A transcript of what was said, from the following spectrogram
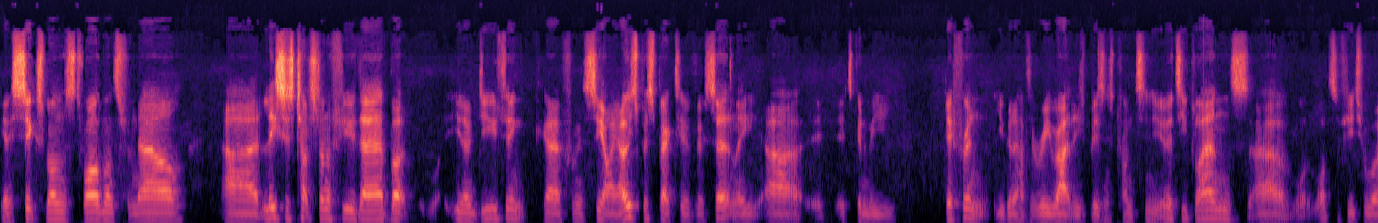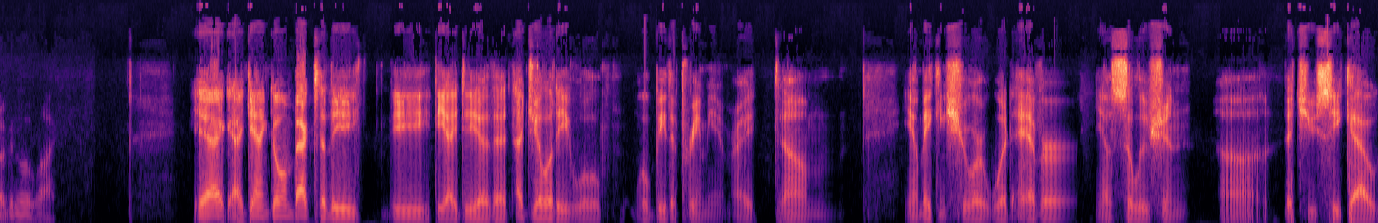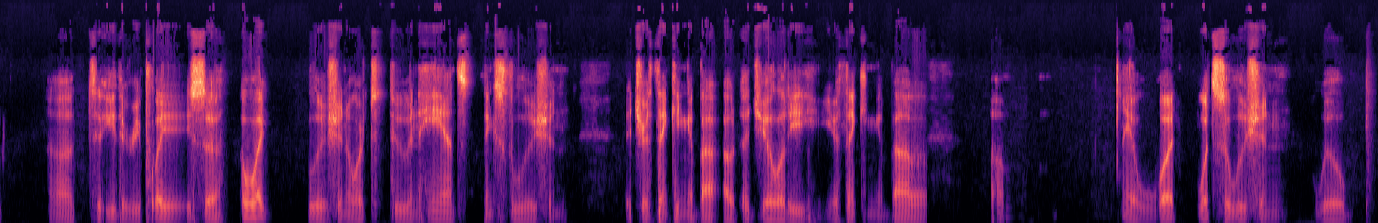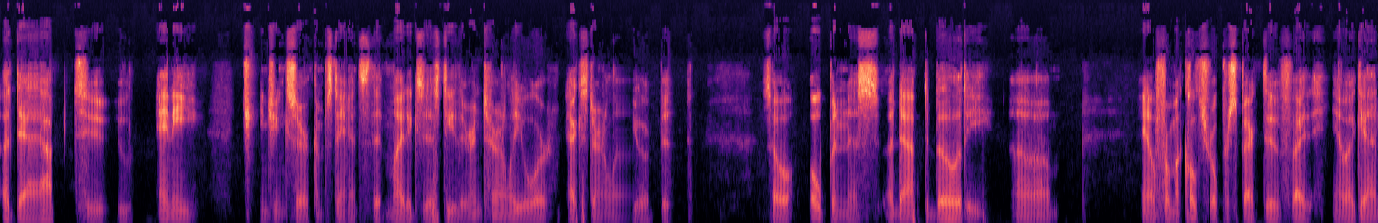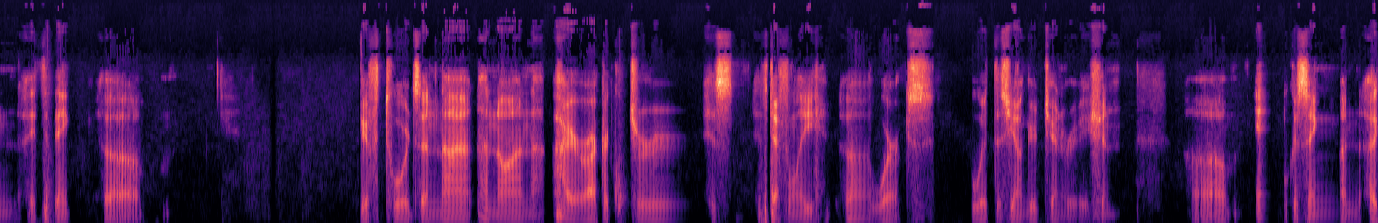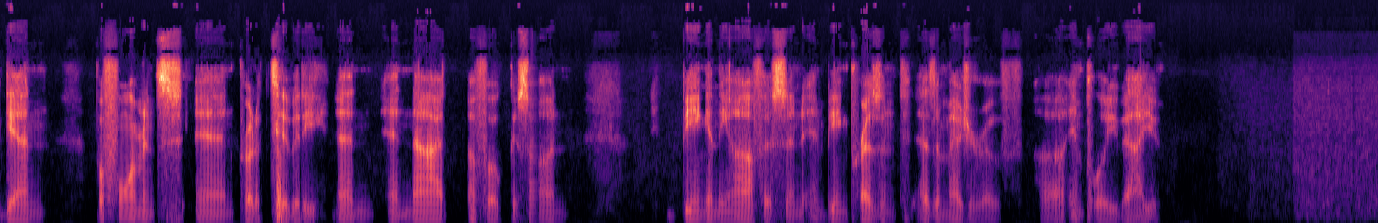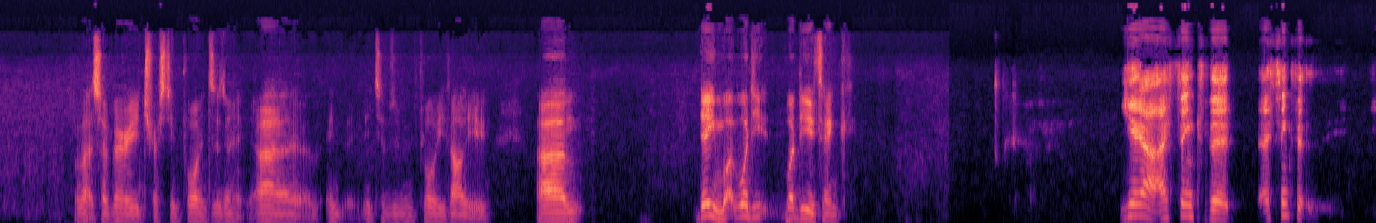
you know, six months, twelve months from now? Uh, Lisa's touched on a few there, but you know, do you think uh, from a CIO's perspective, certainly uh, it, it's going to be different? You're going to have to rewrite these business continuity plans. Uh, what, what's the future work going to look like? Yeah, again, going back to the the the idea that agility will will be the premium, right? Um, you know, making sure whatever you know solution uh, that you seek out uh, to either replace a, a leg solution or to, enhance a solution that you're thinking about agility, you're thinking about um, you know what what solution will adapt to any changing circumstance that might exist either internally or externally. So openness, adaptability, um, you know, from a cultural perspective, I, you know, again, I think uh, shift towards a non a non hierarchical culture is is definitely uh, works with this younger generation, um, and focusing on again performance and productivity, and and not a focus on being in the office and, and being present as a measure of uh, employee value. Well, that's a very interesting point, isn't it? Uh, in, in terms of employee value. Um, Dean, what, what do you what do you think? Yeah, I think that I think that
